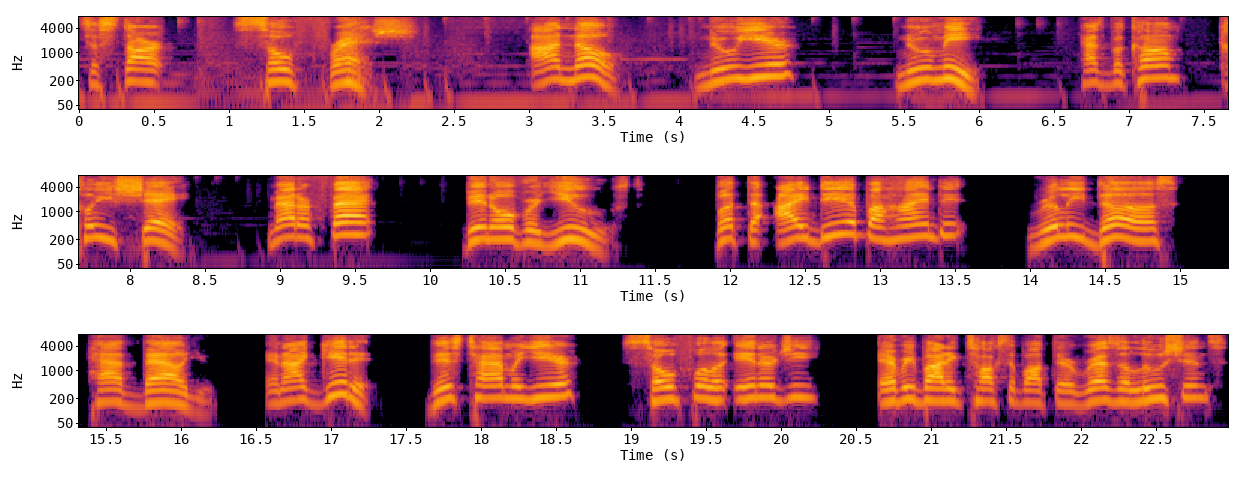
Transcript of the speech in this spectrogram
to start so fresh. I know new year, new me has become cliche. Matter of fact, been overused. But the idea behind it really does have value. And I get it. This time of year, so full of energy, everybody talks about their resolutions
